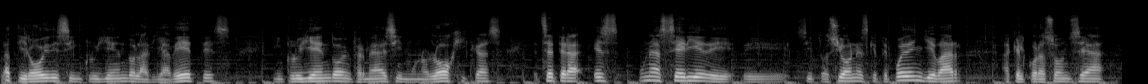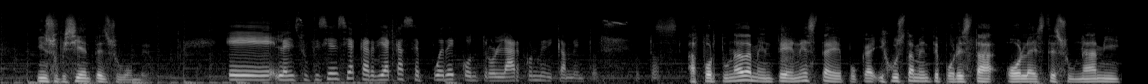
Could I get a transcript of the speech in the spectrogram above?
la tiroides, incluyendo la diabetes, incluyendo enfermedades inmunológicas, etcétera. Es una serie de, situaciones que te pueden llevar a que el corazón sea insuficiente en su bombeo. Eh, ¿La insuficiencia cardíaca se puede controlar con medicamentos, doctor? Afortunadamente en esta época y justamente por esta ola, este tsunami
